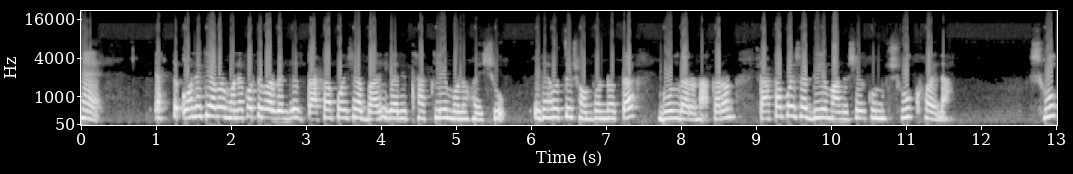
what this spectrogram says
হ্যাঁ একটা অনেকে আবার মনে করতে পারবেন যে টাকা পয়সা, বাড়ি গাড়ি থাকলে মনে হয় সুখ। এটা হচ্ছে সম্পূর্ণ একটা ভুল ধারণা, কারণ টাকা পয়সা দিয়ে মানুষের কোনো সুখ হয় না। সুখ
